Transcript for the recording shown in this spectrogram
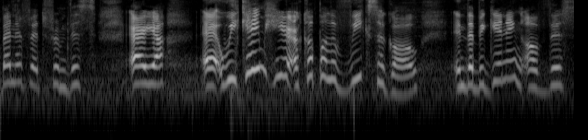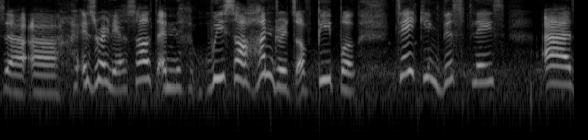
benefit from this area. Uh, we came here a couple of weeks ago in the beginning of this uh, uh, Israeli assault, and we saw hundreds of people taking this place as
